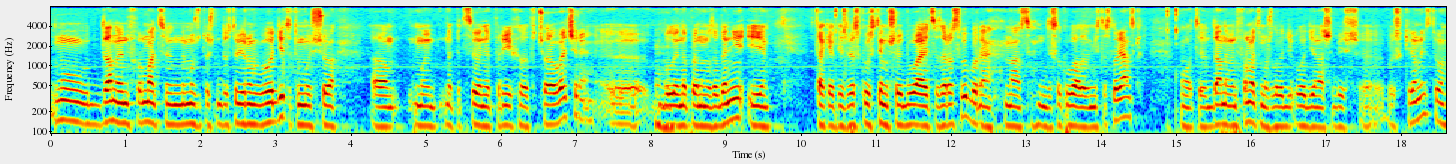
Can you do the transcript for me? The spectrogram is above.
Ну, даною інформацією не можу точно достовірно володіти, тому що е, ми на підсилення приїхали вчора ввечері, е, Мгм. були на певному завданні, і так як у зв'язку з тим, що відбуваються зараз вибори, нас дислокували в місто Слов'янськ. От, і даною інформацією, можливо, ді- володіє наше більш е, вище керівництво.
